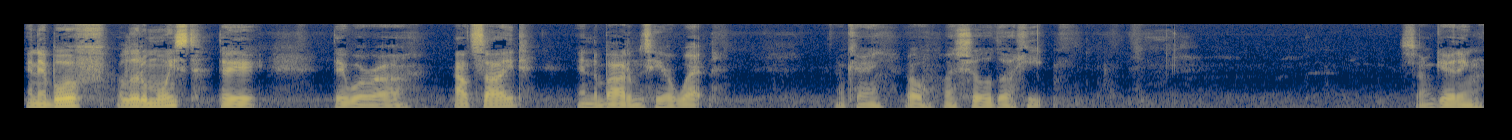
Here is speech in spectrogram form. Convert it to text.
they're both a little moist. They they were uh, outside and the bottoms here wet. Okay oh let's show the heat so I'm getting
